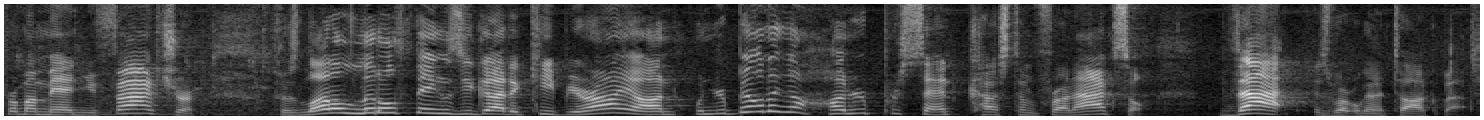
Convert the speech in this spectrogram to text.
from a manufacturer. So there's a lot of little things you got to keep your eye on when you're building a 100% custom front axle. That is what we're going to talk about.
